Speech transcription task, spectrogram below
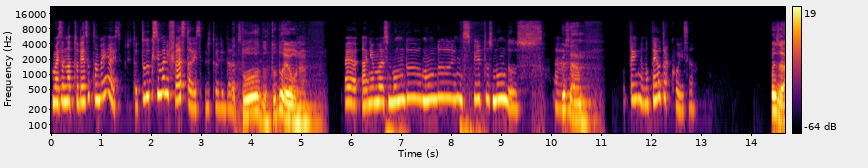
Mas a natureza também é espiritual. Tudo que se manifesta é É espiritualidade. tudo, tudo eu, né? É, animas mundo, mundo, espíritos mundos. É, Pois é. não, tem, não tem outra coisa. Pois é.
